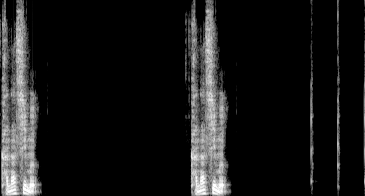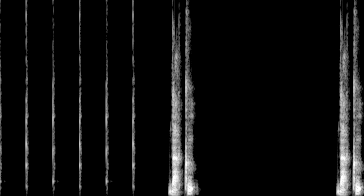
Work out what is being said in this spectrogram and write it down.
悲しむ、悲しむ、泣く、泣く、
